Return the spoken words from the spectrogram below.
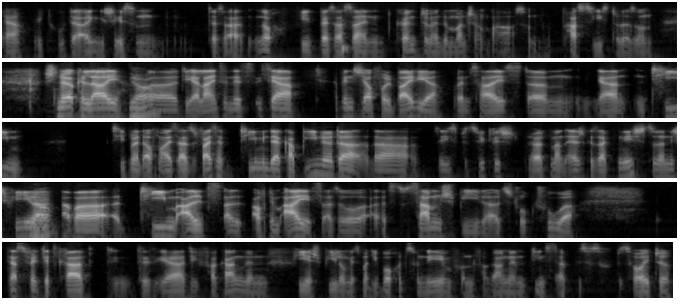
ja, wie gut er eigentlich ist und dass er noch viel besser sein könnte, wenn du manchmal mal so einen Pass siehst oder so ein Schnörkelei, Ja. äh, die allein sind. Das ist ja, da bin ich ja auch voll bei dir, wenn es heißt, ähm, ja, ein Team sieht man halt auf dem Eis. Also ich weiß nicht, Team in der Kabine, da, da diesbezüglich hört man ehrlich gesagt nichts oder nicht viel, Ja. aber Team als, als auf dem Eis, also als Zusammenspiel, als Struktur. Das fällt jetzt gerade, ja, die vergangenen vier Spiele, um jetzt mal die Woche zu nehmen, von vergangenen Dienstag bis, bis heute,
